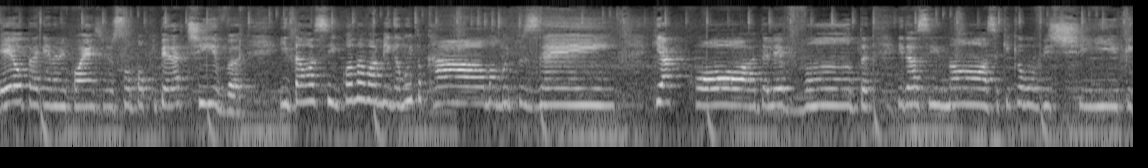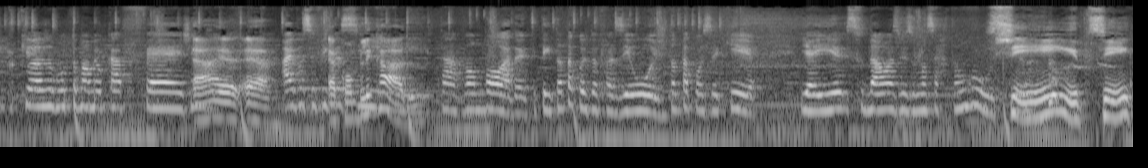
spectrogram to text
Eu, pra quem não me conhece, eu sou um pouco hiperativa. Então, assim, quando é uma amiga muito calma, muito zen, que acorda, levanta, e dá assim, nossa, o que, que eu vou vestir? Que, que horas eu vou tomar meu café? Gente, Ah, é, é. Aí você fica É complicado. assim, tá, vambora, que tem tanta coisa pra fazer hoje, tanta coisa aqui. E aí isso dá, às vezes, uma certa angústia. Sim, sim.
